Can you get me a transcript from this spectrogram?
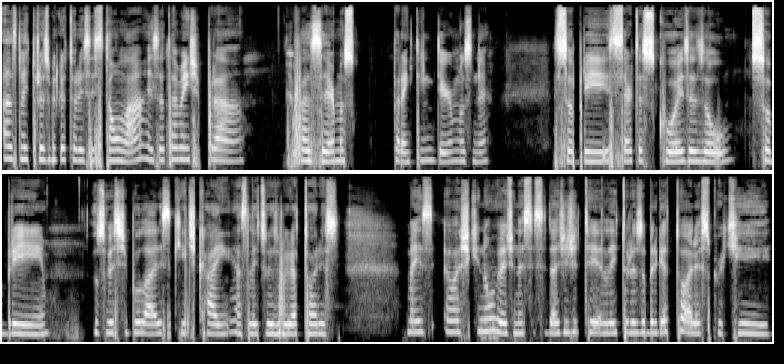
as leituras obrigatórias estão lá exatamente para fazermos, para entendermos, né, sobre certas coisas ou sobre os vestibulares que caem as leituras obrigatórias. Mas eu acho que não vejo necessidade de ter leituras obrigatórias, porque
